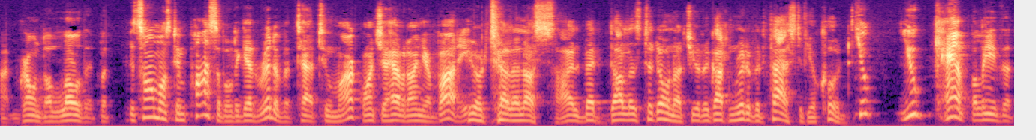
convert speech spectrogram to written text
I've grown to loathe it, but it's almost impossible to get rid of a tattoo mark once you have it on your body. You're telling us. I'll bet dollars to donuts you'd have gotten rid of it fast if you could. You you can't believe that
